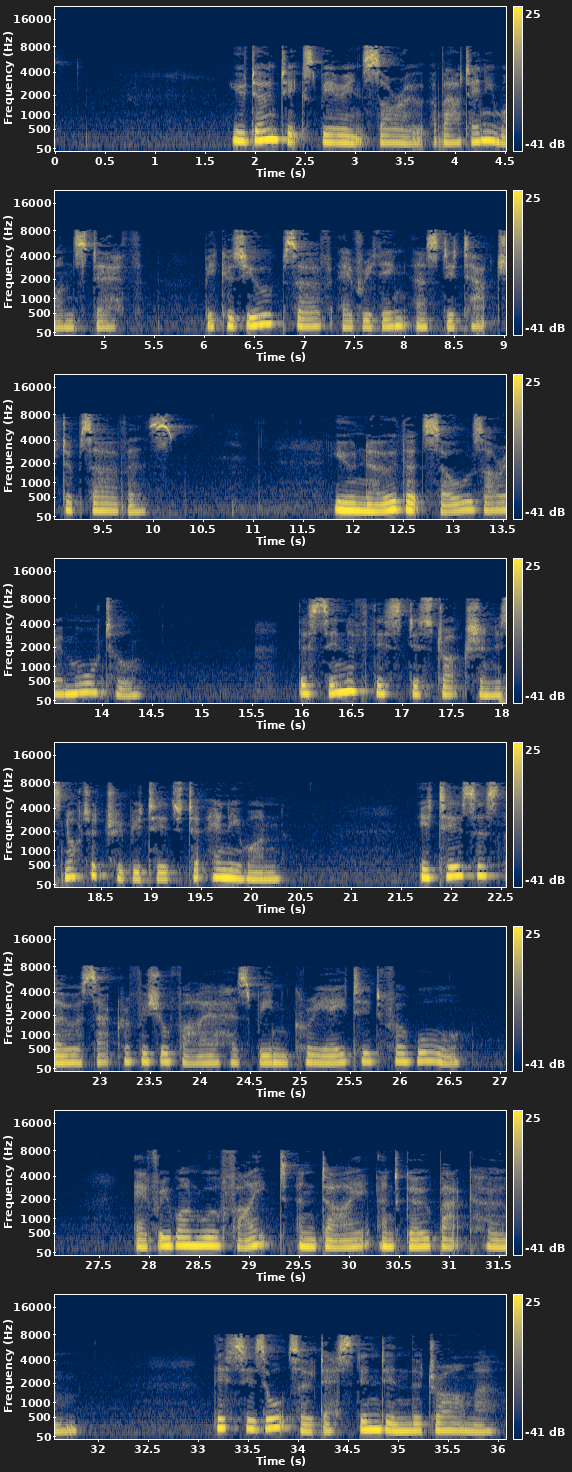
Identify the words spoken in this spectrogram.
You don't experience sorrow about anyone's death because you observe everything as detached observers. You know that souls are immortal. The sin of this destruction is not attributed to anyone it is as though a sacrificial fire has been created for war. Everyone will fight and die and go back home. This is also destined in the drama.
